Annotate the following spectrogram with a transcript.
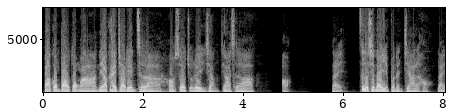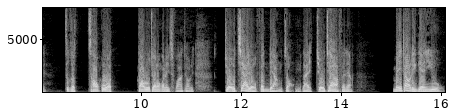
罢工暴动啊，你要开教练车啊，好，受酒类影响驾车啊，好，来这个现在也不能加了哈。来，这个超过道路交通管理处罚条例。酒驾有分两种，来，酒驾分量没到零点一五，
